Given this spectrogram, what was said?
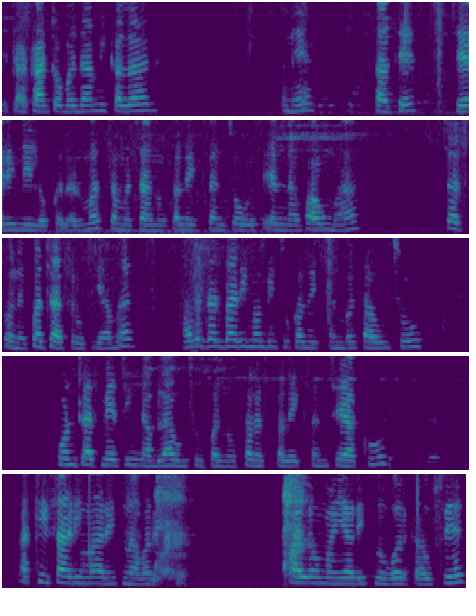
એક આ કાટો બદામી કલર અને સાથે ઝેરી લીલો કલર. મસ્ત મજાનું કલેક્શન જોવો સેલના ભાવમાં છસો ને પચાસ રૂપિયામાં. હવે દરબારીમાં બીજું કલેક્શન બતાવું છું. કોન્ટ્રાસ્ટ મેચિંગના બ્લાઉઝ ઉપરનું સરસ કલેક્શન છે આખું. આખી સાડીમાં આ રીતના વર્ક છે. પાલોમાં આ રીતનું વર્ક આવશે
